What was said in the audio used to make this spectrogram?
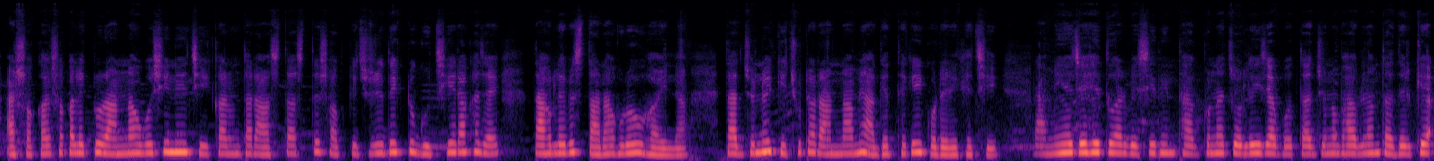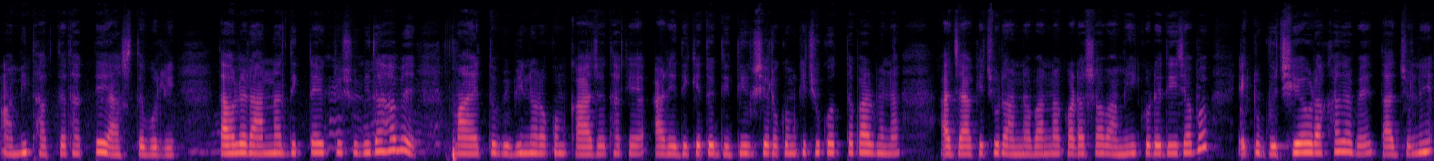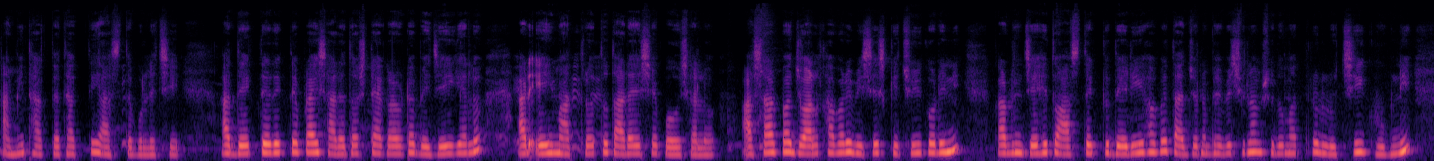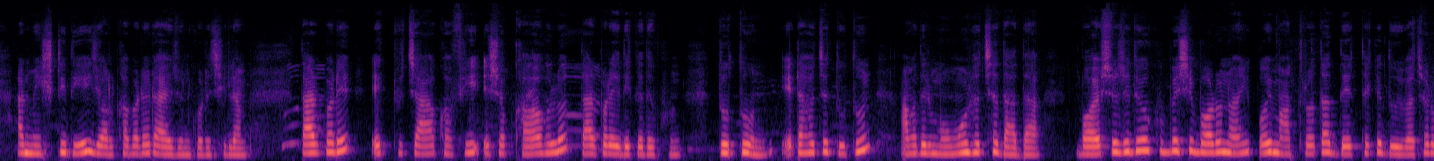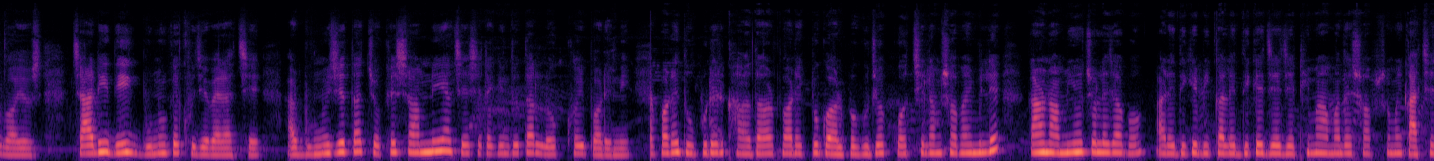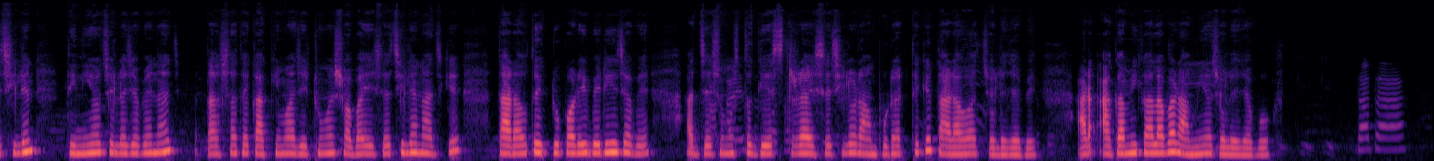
আর সকাল সকাল একটু রান্নাও বসিয়ে নিয়েছি, কারণ তার আস্তে আস্তে সব কিছু যদি একটু গুছিয়ে রাখা যায়, তাহলে বেশ তাড়াহুড়োও হয় না। তার জন্যই কিছুটা রান্না আমি আগের থেকেই করে রেখেছি। আমিও যেহেতু আর বেশি দিন থাকব না, চলেই যাব, তার জন্য ভাবলাম তাদেরকে আমি থাকতে থাকতেই আসতে বলি। তাহলে রান্নার দিকটাও একটু সুবিধা হবে? মায়ের তো বিভিন্ন রকম কাজও থাকে, আর এদিকে তো দিদিও সেরকম কিছু করতে পারবে না। আর যা কিছু রান্না বান্না করা সব আমিই করে দিয়ে যাব। একটু গুছিয়েও রাখা যাবে, তার জন্যই আমি থাকতে থাকতেই আসতে বলেছি। আর দেখতে দেখতে প্রায় সাড়ে দশটা এগারোটা বেজেই গেল, আর এই মাত্র তো তারা এসে পৌঁছালো। আসার পর জল খাবারে বিশেষ কিছুই করিনি, কারণ যেহেতু আসতে একটু দেরি হবে, তার জন্য ভেবেছিলাম শুধুমাত্র লুচি, ঘুগনি আর মিষ্টি দিয়েই জলখাবারের আয়োজন করেছিলাম। তারপরে একটু চা, কফি এসব খাওয়া হলো। তারপরে এদিকে দেখুন, তুতুন, এটা হচ্ছে তুতুন, আমাদের মোমোর হচ্ছে দাদা। বয়সে যদিও খুব বেশি বড় নয়, ওই মাত্র তার দেড় থেকে দুই বছর বয়স। চারিদিক বুনুকে খুঁজে বেড়াচ্ছে, আর বুনু যে তার চোখের সামনেই আছে, সেটা কিন্তু তার লক্ষ্যই পড়েনি। তারপরে দুপুরের খাওয়া দাওয়ার পর একটু গল্প গুজব করছিলাম সবাই মিলে, কারণ আমিও চলে যাব। আর এদিকে বিকালের দিকে যে জেঠিমা আমাদের সবসময় কাছে ছিলেন তিনিও চলে যাবেন আজ। তার সাথে কাকিমা, জেঠুমা সবাই এসেছিলেন আজকে। তারাও তো একটু পরেই বেরিয়ে যাবে। আর যে সমস্ত গেস্টরা এসেছিল রামপুরহাট থেকে, তারাও আজ চলে যাবে। আর আগামীকাল আবার আমিও চলে যাব। টাটা।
